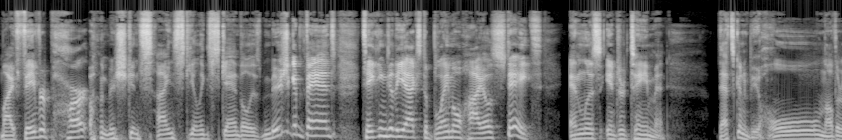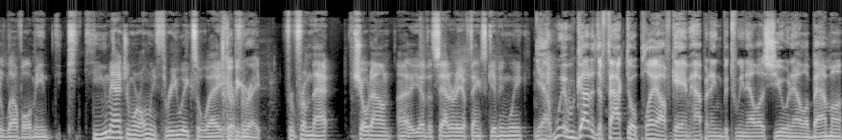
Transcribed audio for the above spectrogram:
My favorite part of the Michigan sign stealing scandal is Michigan fans taking to the X to blame Ohio State. Endless entertainment. That's going to be a whole nother level. I mean, can you imagine we're only three weeks away? Gonna be from, great. for, from that showdown. Uh, yeah, the Saturday of Thanksgiving week. Yeah, we, we've got a de facto playoff game happening between LSU and Alabama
